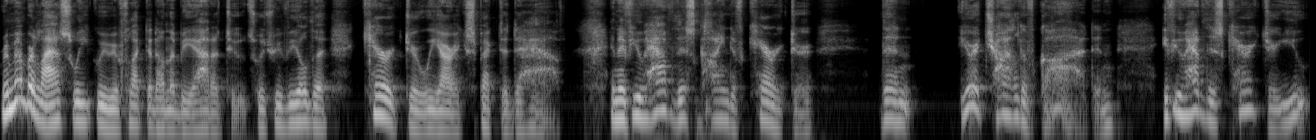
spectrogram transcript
Remember last week we reflected on the Beatitudes, which reveal the character we are expected to have. And if you have this kind of character, then you're a child of God. And if you have this character, you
